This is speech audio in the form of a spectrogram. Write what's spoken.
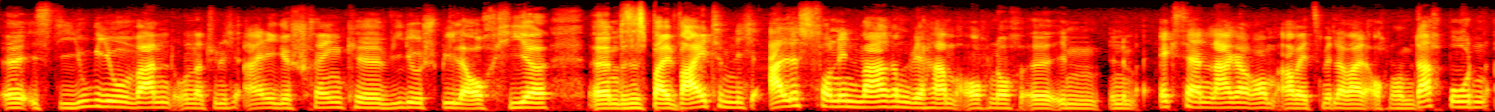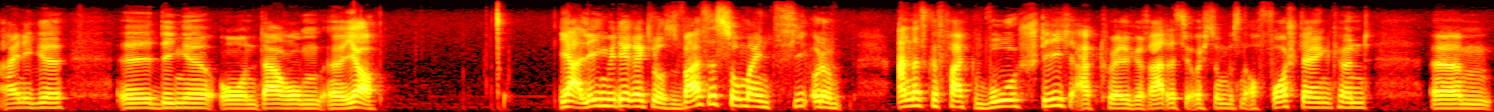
äh, ist die Yu-Gi-Oh! Wand und natürlich einige Schränke, Videospiele auch hier. Ähm, das ist bei weitem nicht alles von den Waren. Wir haben auch noch äh, im, in einem externen Lagerraum, aber jetzt mittlerweile auch noch im Dachboden einige äh, Dinge und darum, äh, ja. Ja, legen wir direkt los. Was ist so mein Ziel oder anders gefragt, wo stehe ich aktuell gerade, dass ihr euch so ein bisschen auch vorstellen könnt, ähm,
